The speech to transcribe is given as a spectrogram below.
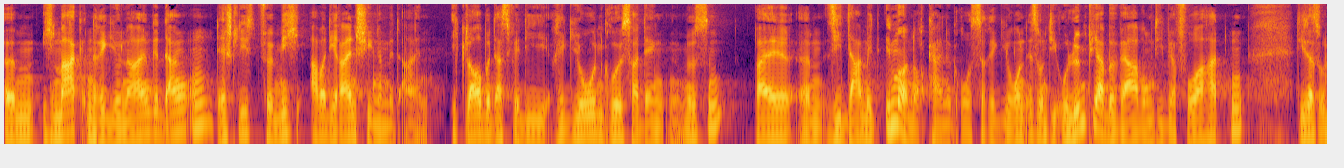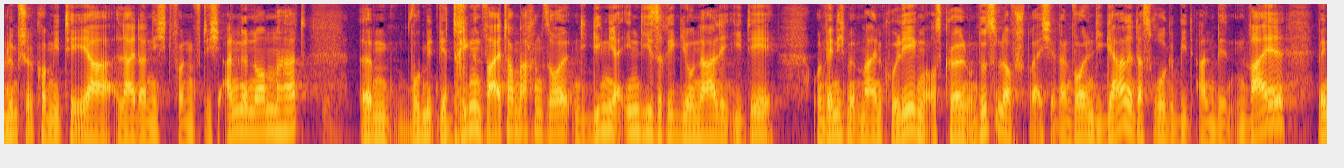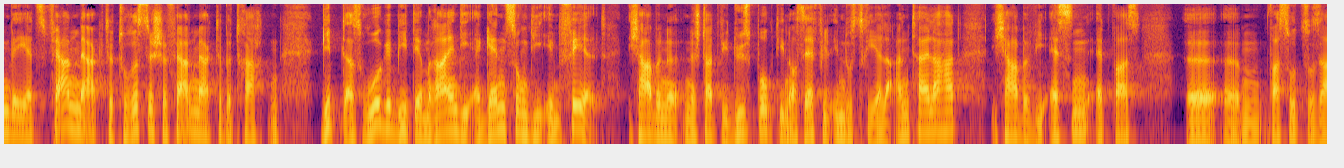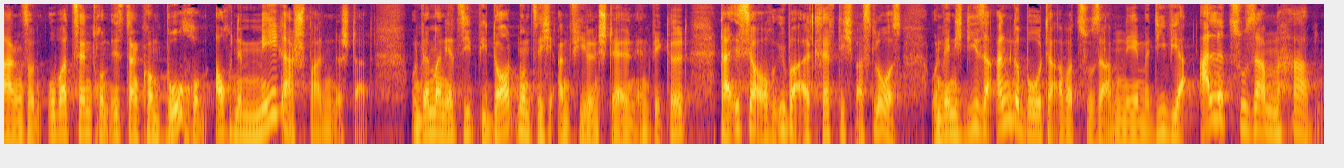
Ähm, ich mag einen regionalen Gedanken, der schließt für mich aber die Rheinschiene mit ein. Ich glaube, dass wir die Region größer denken müssen, weil ähm, sie damit immer noch keine große Region ist. Und die Olympiabewerbung, die wir vorhatten, die das Olympische Komitee ja leider nicht vernünftig angenommen hat, ähm, womit wir dringend weitermachen sollten, die ging ja in diese regionale Idee. Und wenn ich mit meinen Kollegen aus Köln und Düsseldorf spreche, dann wollen die gerne das Ruhrgebiet anbinden, weil wenn wir jetzt Fernmärkte, touristische Fernmärkte betrachten, gibt das Ruhrgebiet dem Rhein die Ergänzung, die ihm fehlt. Ich habe eine, eine Stadt wie Duisburg, die noch sehr viel industrielle Anteile hat. Ich habe wie Essen etwas äh, ähm, was sozusagen so ein Oberzentrum ist. Dann kommt Bochum, auch eine mega spannende Stadt. Und wenn man jetzt sieht, wie Dortmund sich an vielen Stellen entwickelt, da ist ja auch überall kräftig was los. Und wenn ich diese Angebote aber zusammennehme, die wir alle zusammen haben,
